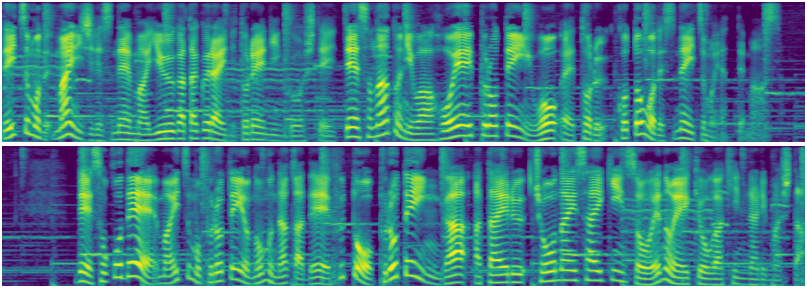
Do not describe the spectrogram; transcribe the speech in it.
でいつもで毎日ですね、まあ、夕方ぐらいにトレーニングをしていてその後にはホエイプロテインを、えー取ることをですねいつもやってます。でそこで、まあ、いつもプロテインを飲む中でふとプロテインが与える腸内細菌層への影響が気になりました。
